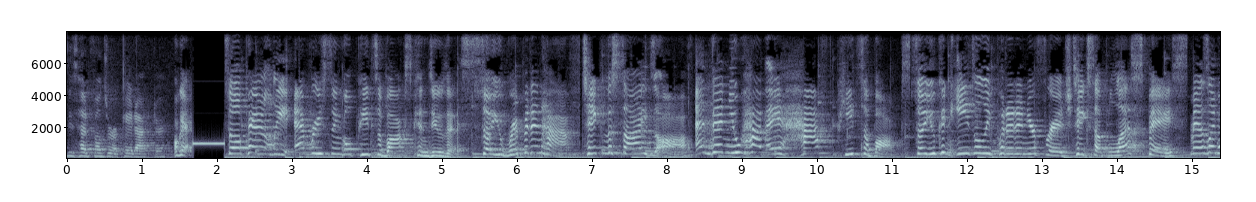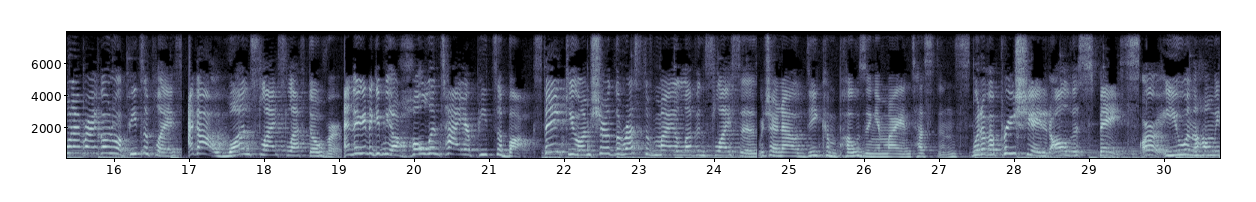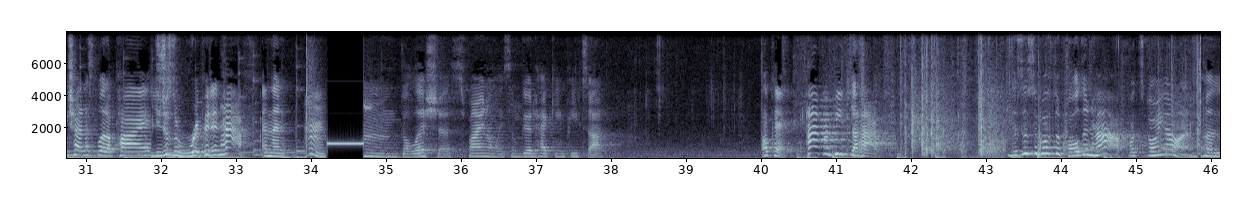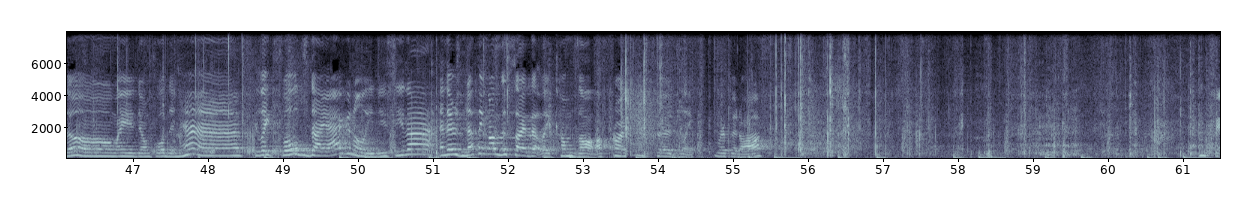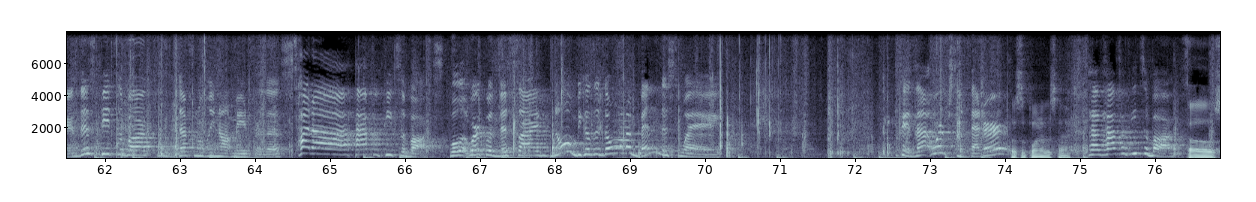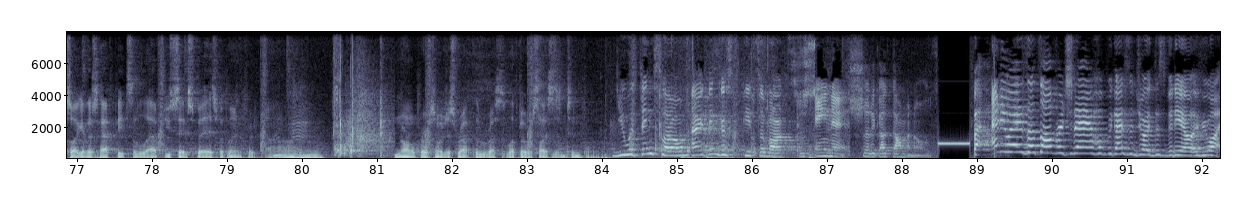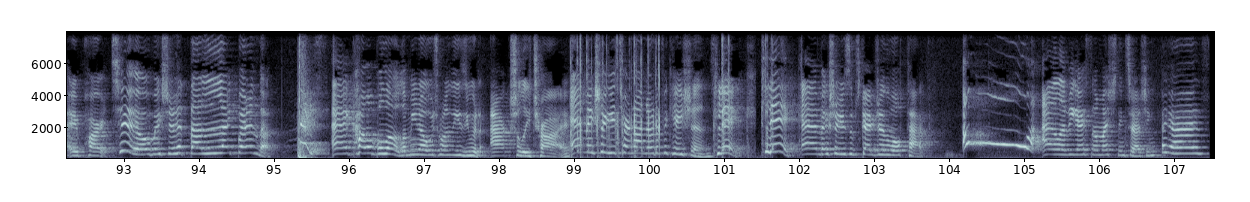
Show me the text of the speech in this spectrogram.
These headphones are a paid actor. Okay. So apparently every single pizza box can do this. So you rip it in half, take the sides off, and then you have a half pizza box. So you can easily put it in your fridge, takes up less space. Man, it's like whenever I go to a pizza place, I got one slice left over and they're gonna give me a whole entire pizza box. Thank you, I'm sure the rest of my 11 slices, which are now decomposing in my intestines, would have appreciated all this space. Or you and the homie trying to split a pie, you just rip it in half and then, mmm. Mmm, delicious. Finally, some good hecking pizza. Okay, half a pizza half. This is supposed to fold in half. What's going on? Hello, why you don't fold in half? It like folds diagonally, do you see that? And there's nothing on this side that like comes off. Oh, I think you could like rip it off. Okay, this pizza box is definitely not made for this. Half a pizza box. Will it work with this side? No, because I don't want to bend this way. Okay, that works better. What's the point of this hack? To have half a pizza box. Oh, so like if there's half pizza left, you save space by putting it in the fridge. Oh. Normal person would just wrap the rest leftover slices in tinfoil. You would think so. I think this pizza box just ain't it. Should've got Domino's. But anyways, that's all for today. I hope you guys enjoyed this video. If you want a part two, make sure to hit that like button the. Comment below. Let me know which one of these you would actually try. And make sure you turn on notifications. Click, click. And make sure you subscribe to the Wolf Pack. Oh! I love you guys so much. Thanks for watching. Bye guys.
